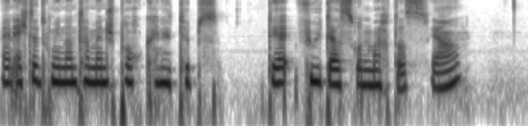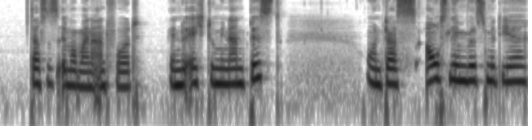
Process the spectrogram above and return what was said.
Ein echter dominanter Mensch braucht keine Tipps. Der fühlt das und macht das, ja? Das ist immer meine Antwort. Wenn du echt dominant bist, und das ausleben willst mit ihr,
